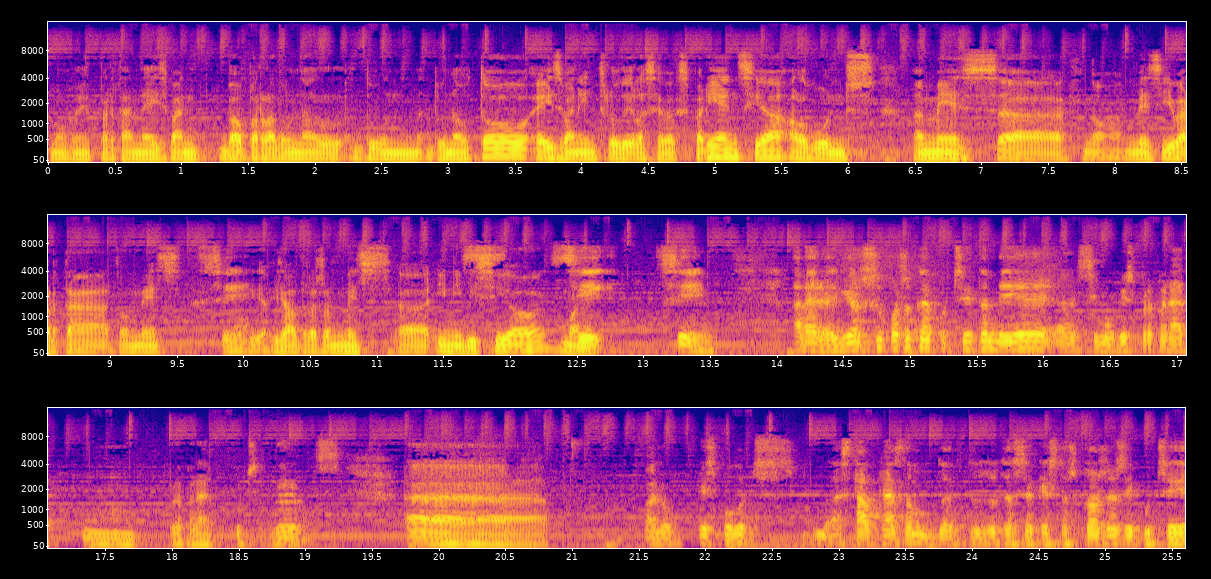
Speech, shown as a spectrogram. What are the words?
Molt bé, per tant, ells van, vau parlar d'un autor, ells van introduir la seva experiència, alguns amb més, eh, no, amb més llibertat o més... Sí. I, altres amb més eh, inhibició. Sí, bueno. sí. A veure, jo suposo que potser també, eh, si m'ho hagués preparat, mm, preparat potser més, eh, bueno, hagués pogut estar al cas de, de, de totes aquestes coses i potser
